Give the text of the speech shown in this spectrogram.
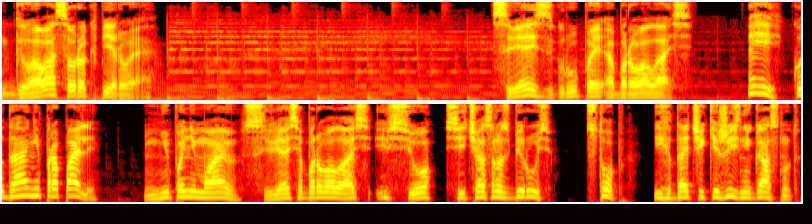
Глава 41. Связь с группой оборвалась. «Эй, куда они пропали?» «Не понимаю, связь оборвалась, и все, сейчас разберусь. Стоп, их датчики жизни гаснут.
